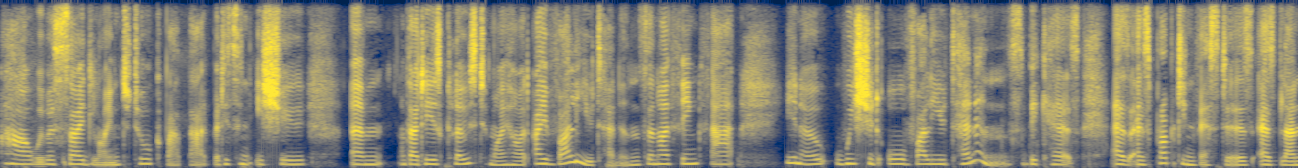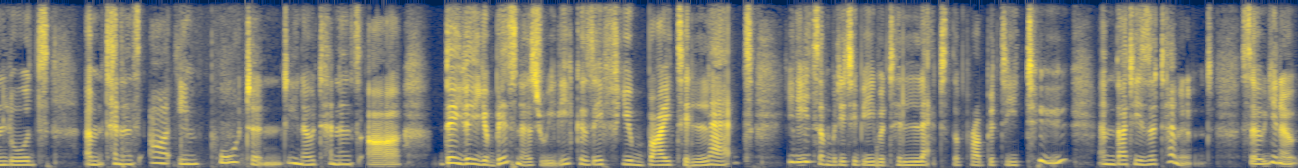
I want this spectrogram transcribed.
how we were sidelined to talk about that, but it's an issue um, that is close to my heart. I value tenants, and I think that you know we should all value tenants because as as property investors, as landlords, um, tenants are important. You know, tenants are they they're your business really because if you buy to let, you need somebody to be able to let the property to, and that is a tenant. So you know,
